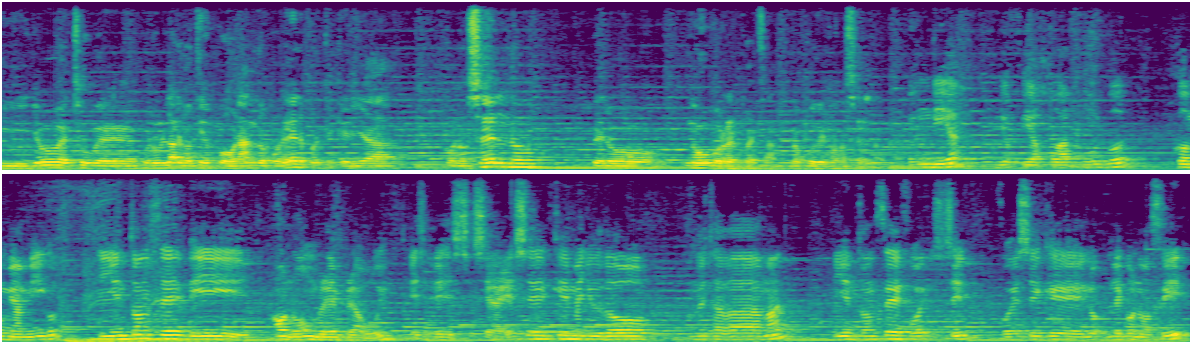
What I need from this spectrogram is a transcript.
Y yo estuve por un largo tiempo orando por él porque quería conocerlo, pero no hubo respuesta, no pude conocerlo. Un día yo fui a jugar fútbol con mi amigo y entonces vi a un hombre en plan, uy, es, es, sea ese que me ayudó cuando estaba mal y entonces fue, sí, fue ese que lo, le conocí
